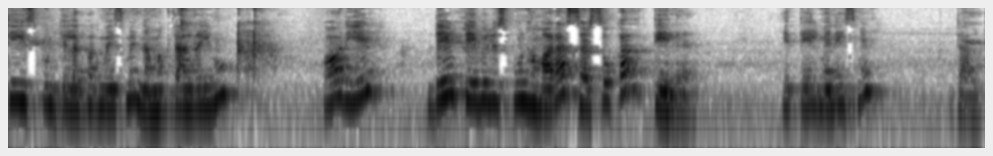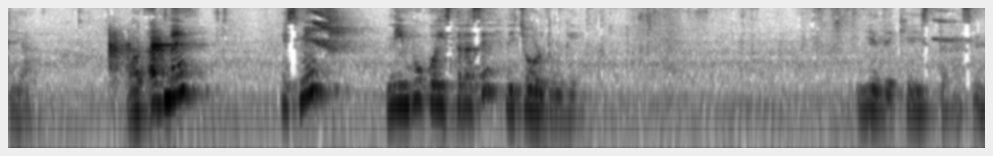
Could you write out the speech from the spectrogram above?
टी स्पून के लगभग मैं इसमें नमक डाल रही हूँ। और ये डेढ़ टेबल स्पून हमारा सरसों का तेल है। ये तेल मैंने इसमें डाल दिया। और अब मैं इसमें नींबू को इस तरह से निचोड़ दूँगी। ये देखिए इस तरह से।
